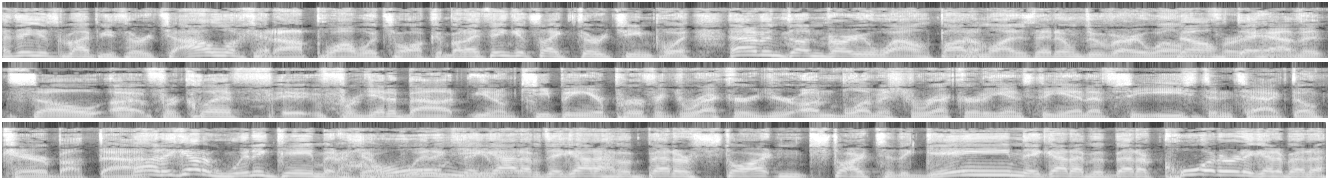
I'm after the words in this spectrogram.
I think it might be 13. I'll look it up while we're talking, but I think it's like 13 points. They haven't done very well. Bottom No. line is they don't do very well. in No, the first they half. haven't. So uh, for Cliff, eh, forget about you know keeping your perfect record, your unblemished record against the NFC East intact. Don't care about that. No, they got to win a game at gotta home. win a They got to they got to have a better start and start to the game. They got to have a better quarter. They got a better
